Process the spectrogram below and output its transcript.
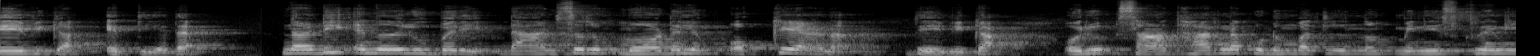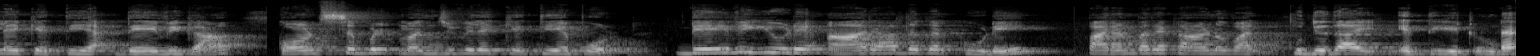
ദേവിക എത്തിയത്. നടി എന്നതിലുപരി ഡാൻസറും മോഡലും ഒക്കെയാണ് ദേവിക. ഒരു സാധാരണ കുടുംബത്തിൽ നിന്നും മിനി സ്ക്രീനിലേക്ക് എത്തിയ ദേവിക കോൺസ്റ്റബിൾ മഞ്ജുവിലേക്ക് എത്തിയപ്പോൾ ദേവികയുടെ ആരാധകർ കൂടി പരമ്പര കാണുവാൻ പുതുതായി എത്തിയിട്ടുണ്ട്.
